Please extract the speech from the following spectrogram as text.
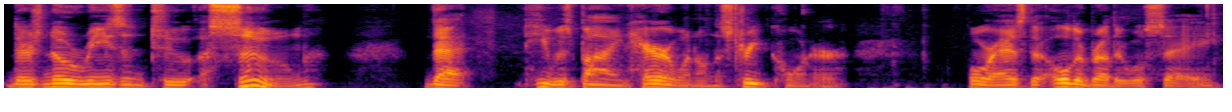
there's no reason to assume that he was buying heroin on the street corner or as the older brother will say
